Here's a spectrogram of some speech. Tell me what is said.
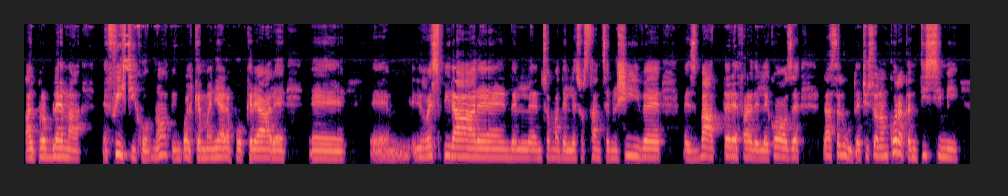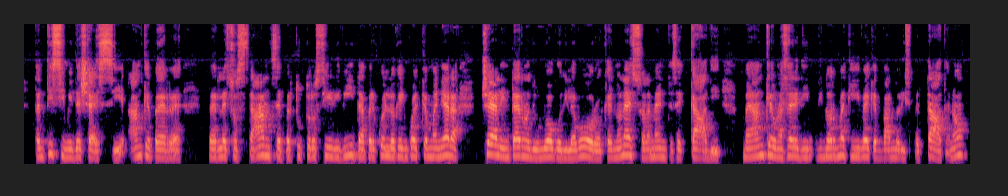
al problema eh, fisico, no? che in qualche maniera può creare eh, eh, il respirare delle, insomma, delle sostanze nocive, eh, sbattere, fare delle cose. La salute, ci sono ancora tantissimi, tantissimi decessi anche per per le sostanze, per tutto lo stile di vita, per quello che in qualche maniera c'è all'interno di un luogo di lavoro, che non è solamente se cadi, ma è anche una serie di, di normative che vanno rispettate, no?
